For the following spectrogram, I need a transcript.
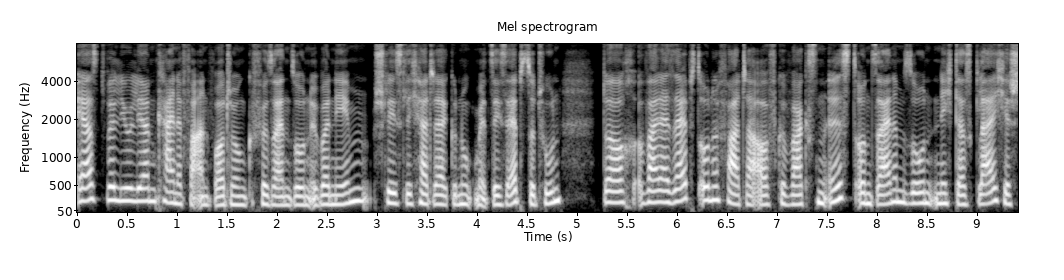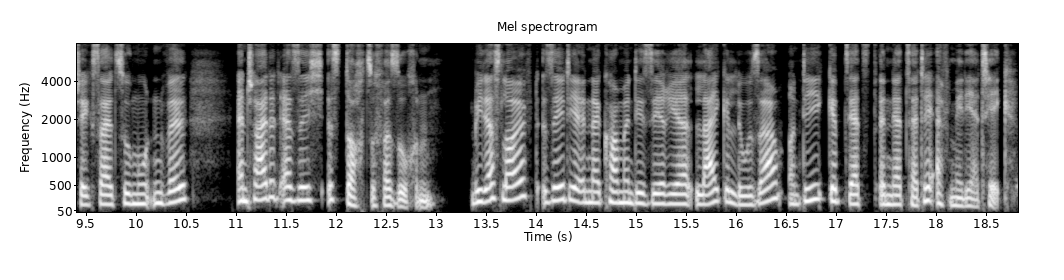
Erst will Julian keine Verantwortung für seinen Sohn übernehmen, schließlich hat er genug mit sich selbst zu tun, doch weil er selbst ohne Vater aufgewachsen ist und seinem Sohn nicht das gleiche Schicksal zumuten will, entscheidet er sich, es doch zu versuchen. Wie das läuft, seht ihr in der Comedy-Serie Like a Loser und die gibt's jetzt in der ZDF-Mediathek.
